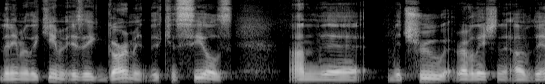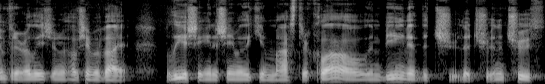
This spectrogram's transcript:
the name of Lakim is a garment that conceals on the the true revelation of the infinite relation of Shem Havaya. Master Klal, and being that the, tr- the tr- the truth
